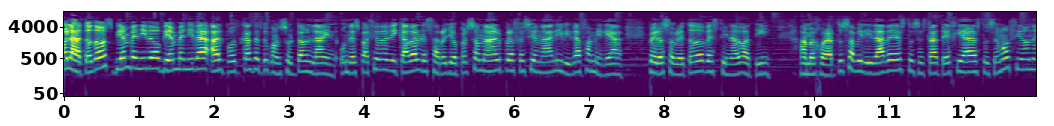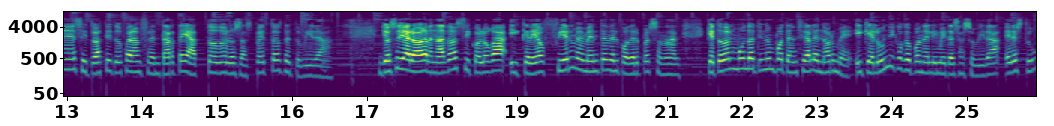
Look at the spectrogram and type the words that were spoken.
Hola a todos, bienvenido, bienvenida al podcast de tu consulta online, un espacio dedicado al desarrollo personal, profesional y vida familiar, pero sobre todo destinado a ti, a mejorar tus habilidades, tus estrategias, tus emociones y tu actitud para enfrentarte a todos los aspectos de tu vida. Yo soy Aroa Granado, psicóloga, y creo firmemente en el poder personal, que todo el mundo tiene un potencial enorme y que el único que pone límites a su vida eres tú.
